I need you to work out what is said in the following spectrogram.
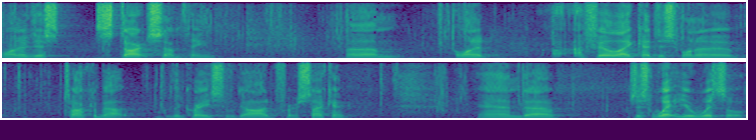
I want to just start something. Um, I want to, I feel like I just want to talk about the grace of God for a second and uh, just wet your whistle,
